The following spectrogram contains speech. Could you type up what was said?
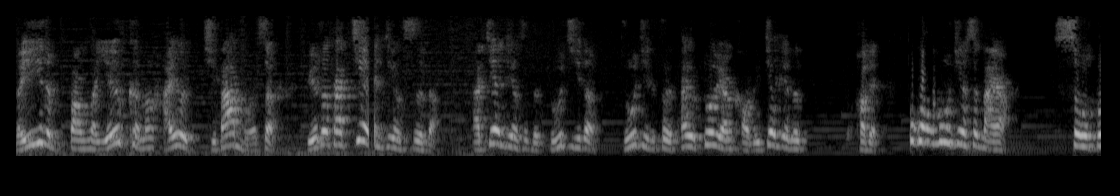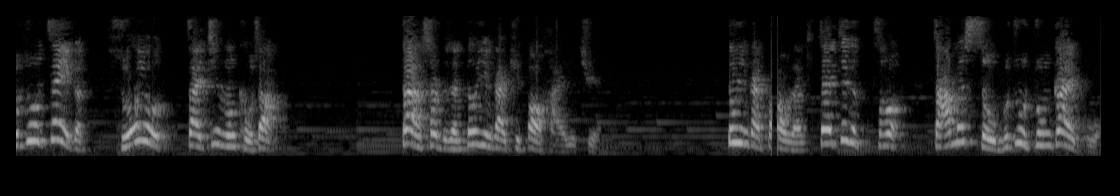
唯一的方法，也有可能还有其他模式。比如说它渐进式的啊，渐进式的逐级的逐级的，它有多元考虑，渐进的，好的，不光路径是哪样，守不住这个，所有在金融口上干事的人都应该去抱孩子去，都应该抱人。在这个时候，咱们守不住中概股，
